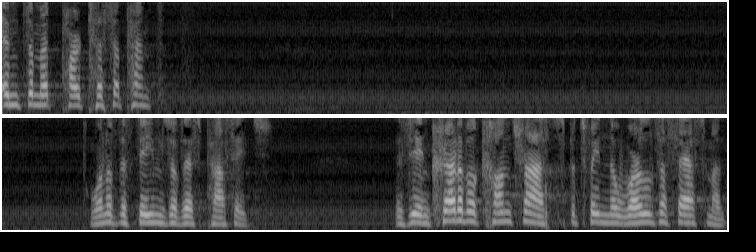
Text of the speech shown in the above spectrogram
intimate participant. One of the themes of this passage is the incredible contrasts between the world's assessment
